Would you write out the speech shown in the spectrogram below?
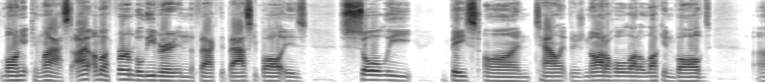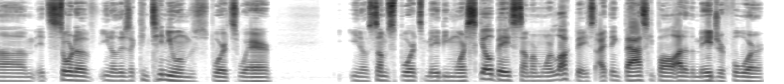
long it can last. I, I'm a firm believer in the fact that basketball is solely based on talent. There's not a whole lot of luck involved. Um, it's sort of, you know, there's a continuum of sports where, you know, some sports may be more skill based, some are more luck based. I think basketball out of the major four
